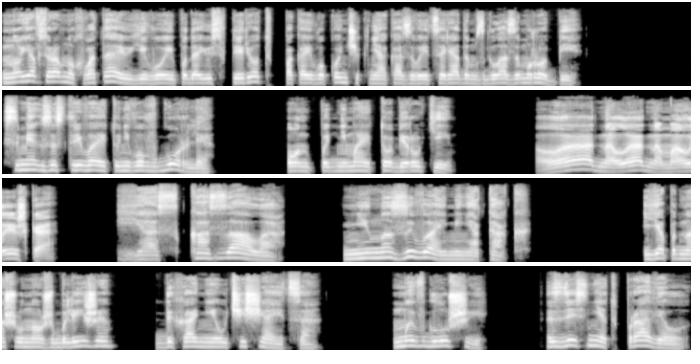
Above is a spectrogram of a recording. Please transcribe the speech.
но я все равно хватаю его и подаюсь вперед, пока его кончик не оказывается рядом с глазом Робби. Смех застревает у него в горле. Он поднимает обе руки. «Ладно, ладно, малышка». «Я сказала, не называй меня так». Я подношу нож ближе, дыхание учащается. Мы в глуши. Здесь нет правил,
